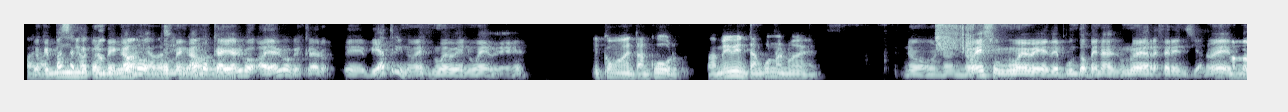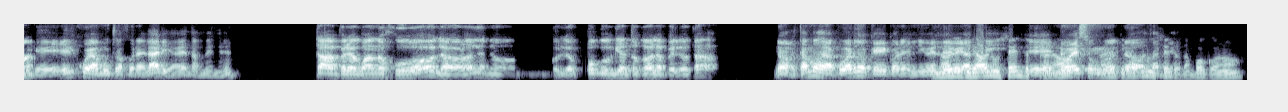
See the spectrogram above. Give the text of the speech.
Para Lo que pasa es no que convengamos, que hay algo, hay algo que es claro. Eh, Beatriz no es 9-9, ¿eh? Es como Bentancur. Para mí Bentancur no es 9. No, no, no es un 9 de punto penal, un 9 de referencia, no es, No. porque él juega mucho afuera del área, ¿eh? También, ¿eh? Está, pero cuando jugó, la verdad que no. Con lo poco que ha tocado la pelota. No, estamos de acuerdo que con el nivel No de le tiraban un Beatriz centro, eh, ¿no? no es un no le no, un centro tampoco, ¿no?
